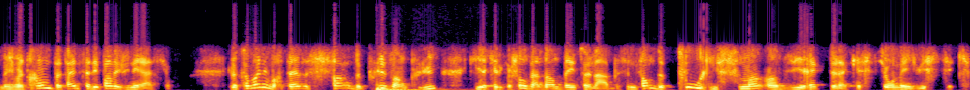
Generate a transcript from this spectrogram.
mais je me trompe peut-être, ça dépend des générations. Le commun des mortels sent de plus en plus qu'il y a quelque chose là-dedans d'intenable. C'est une forme de pourrissement en direct de la question linguistique.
